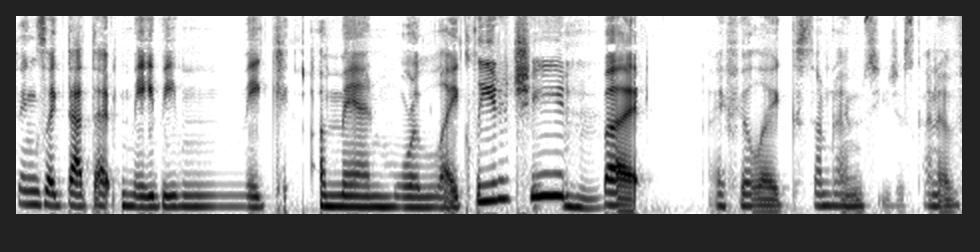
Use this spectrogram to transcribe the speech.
things like that that maybe make a man more likely to cheat. Mm-hmm. But I feel like sometimes you just kind of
